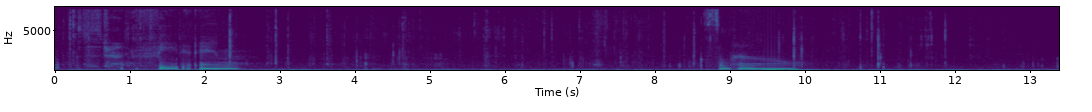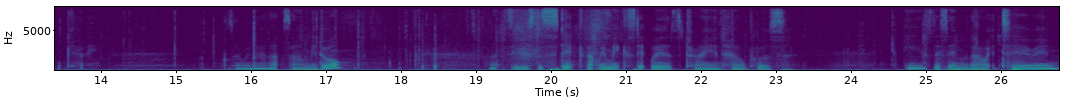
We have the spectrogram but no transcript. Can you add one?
Just try and feed it in. Somehow. Okay. So we know that's our middle. Let's use the stick that we mixed it with to try and help us ease this in without it tearing.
